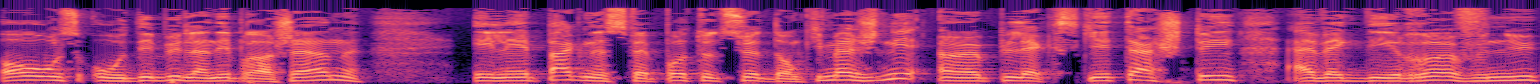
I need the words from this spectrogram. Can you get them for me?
hausse au début de l'année prochaine. et l'impact ne se fait pas tout de suite. Donc, imaginez un plex qui est acheté avec des revenus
